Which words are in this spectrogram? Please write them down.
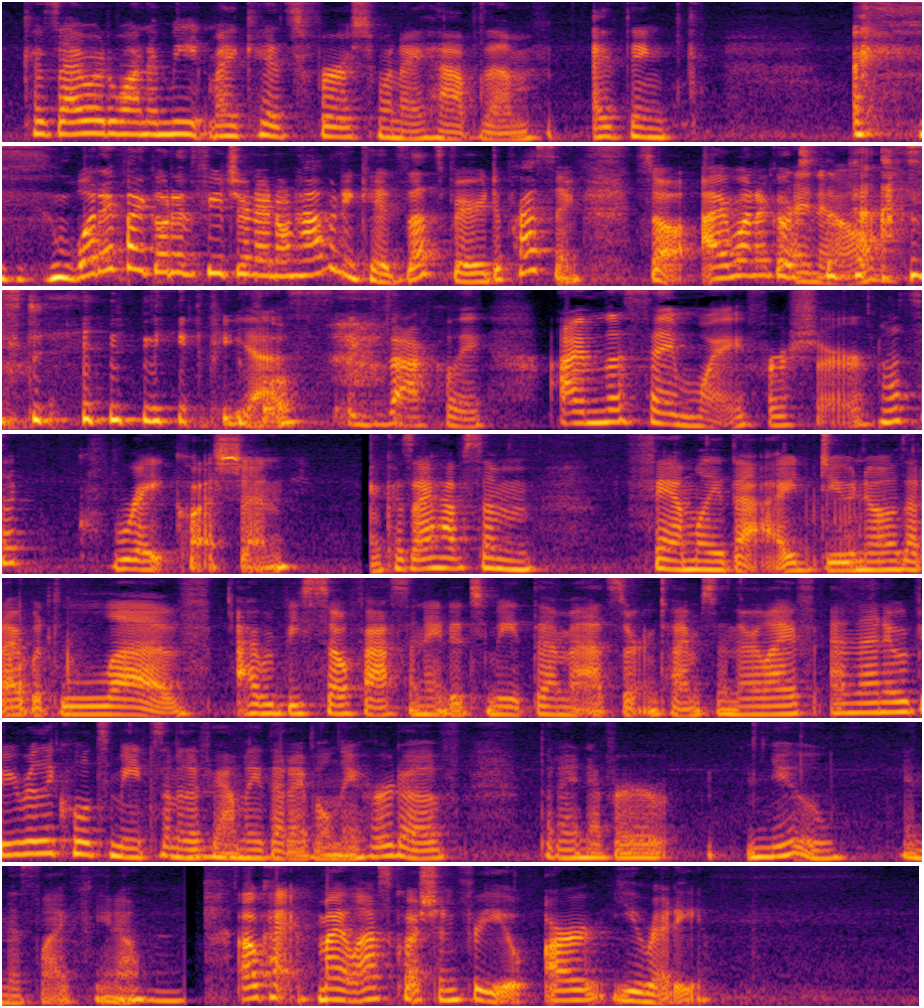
Because I would want to meet my kids first when I have them. I think. what if I go to the future and I don't have any kids? That's very depressing. So I want to go to the past and meet people. Yes, exactly. I'm the same way for sure. That's a great question. Because I have some family that I do know that I would love. I would be so fascinated to meet them at certain times in their life. And then it would be really cool to meet some of the mm-hmm. family that I've only heard of, but I never knew in this life, you know? Mm-hmm. Okay, my last question for you. Are you ready?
